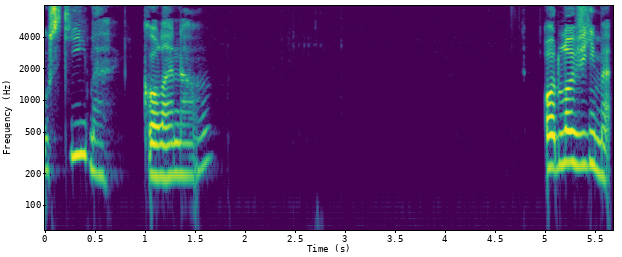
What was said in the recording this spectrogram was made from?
Pustíme kolena, odložíme,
